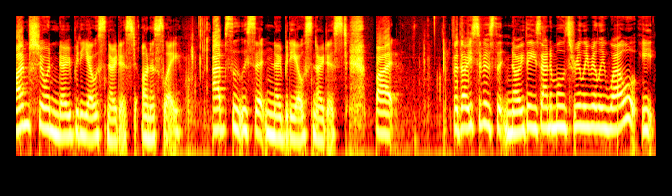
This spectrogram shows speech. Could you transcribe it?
I'm sure nobody else noticed, honestly. Absolutely certain nobody else noticed. But for those of us that know these animals really, really well, it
